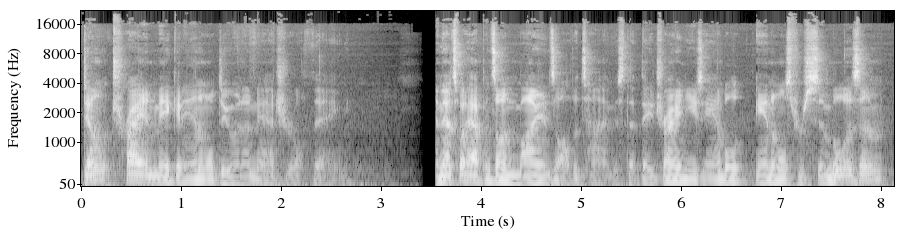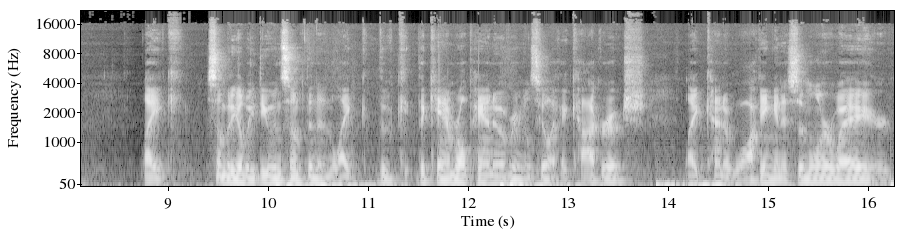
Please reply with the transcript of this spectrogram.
don't try and make an animal do an unnatural thing. And that's what happens on Mayans all the time is that they try and use amble- animals for symbolism. Like somebody will be doing something and like the the camera will pan over and you'll see like a cockroach like kind of walking in a similar way or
